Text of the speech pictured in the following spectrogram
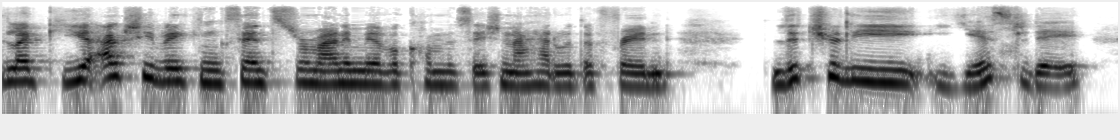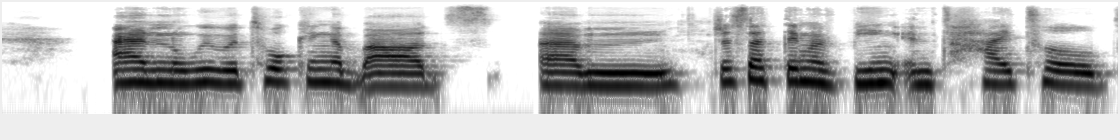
Like you're actually making sense. It's reminding me of a conversation I had with a friend literally yesterday. And we were talking about um just that thing of being entitled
